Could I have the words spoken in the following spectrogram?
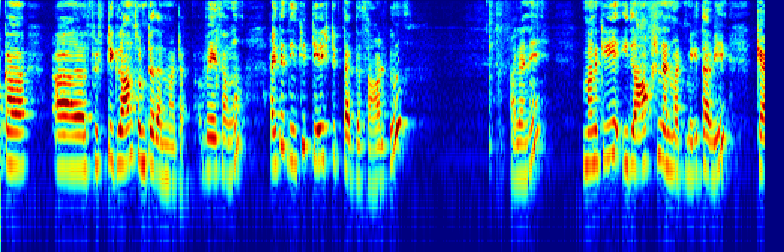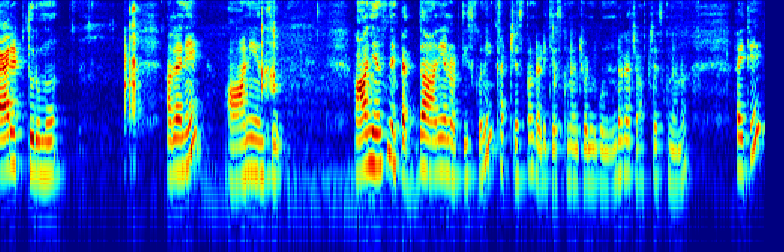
ఒక ఫిఫ్టీ గ్రామ్స్ ఉంటుంది అనమాట వేసాము. అయితే దీనికి టేస్ట్కి తగ్గ సాల్ట్ అలానే మనకి ఇది ఆప్షన్ అనమాట మిగతావి. క్యారెట్ తురుము. అలానే ఆనియన్స్. ఆనియన్స్ నేను పెద్ద ఆనియన్ ఒకటి తీసుకొని కట్ చేసుకొని రెడీ చేసుకున్నాను. చూడండి గుండగా చాప్ చేసుకున్నాను. అయితే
